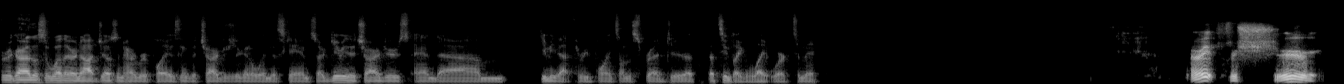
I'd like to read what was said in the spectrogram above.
regardless of whether or not Justin Herbert plays, I think the Chargers are going to win this game. So give me the Chargers and um, give me that three points on the spread too. That that seems like light work to me. All right, for sure.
